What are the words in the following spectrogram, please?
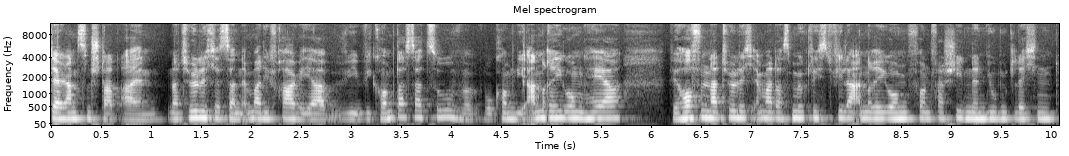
der ganzen Stadt ein. Natürlich ist dann immer die Frage, ja, wie, wie kommt das dazu? Wo kommen die Anregungen her? Wir hoffen natürlich immer, dass möglichst viele Anregungen von verschiedenen Jugendlichen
